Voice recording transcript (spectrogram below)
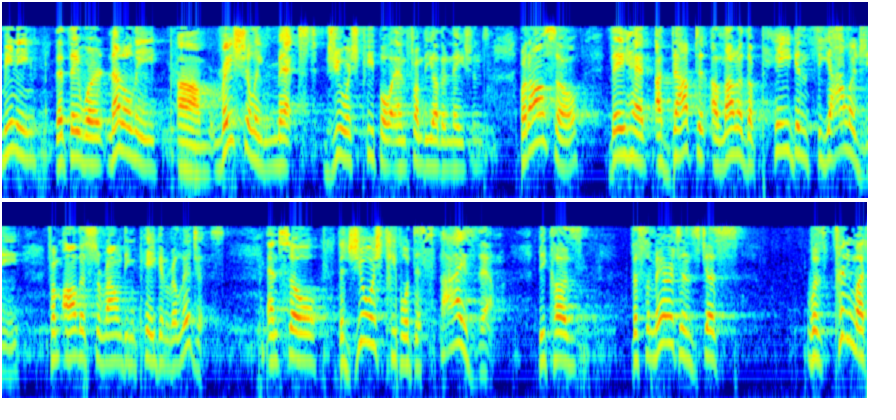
meaning that they were not only um, racially mixed Jewish people and from the other nations, but also they had adopted a lot of the pagan theology from all the surrounding pagan religions. And so the Jewish people despised them because the Samaritans just was pretty much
